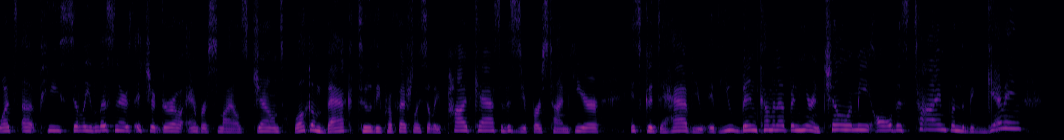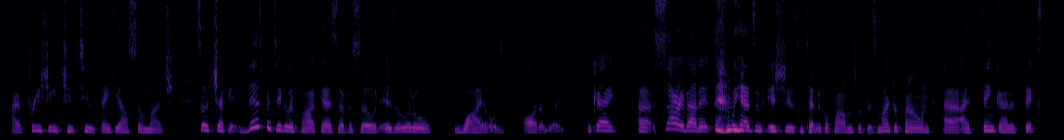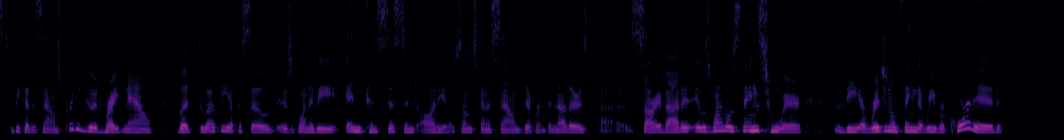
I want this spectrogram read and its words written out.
What's up, peace, silly listeners? It's your girl, Amber Smiles Jones. Welcome back to the Professionally Silly podcast. If this is your first time here, it's good to have you. If you've been coming up in here and chilling with me all this time from the beginning, I appreciate you too. Thank y'all so much. So, check it. This particular podcast episode is a little wild, audibly. Okay? Uh, sorry about it. we had some issues, some technical problems with this microphone. Uh, I think I have it fixed because it sounds pretty good right now. But throughout the episode, there's going to be inconsistent audio. Some's going to sound different than others. Uh, sorry about it. It was one of those things to where the original thing that we recorded,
